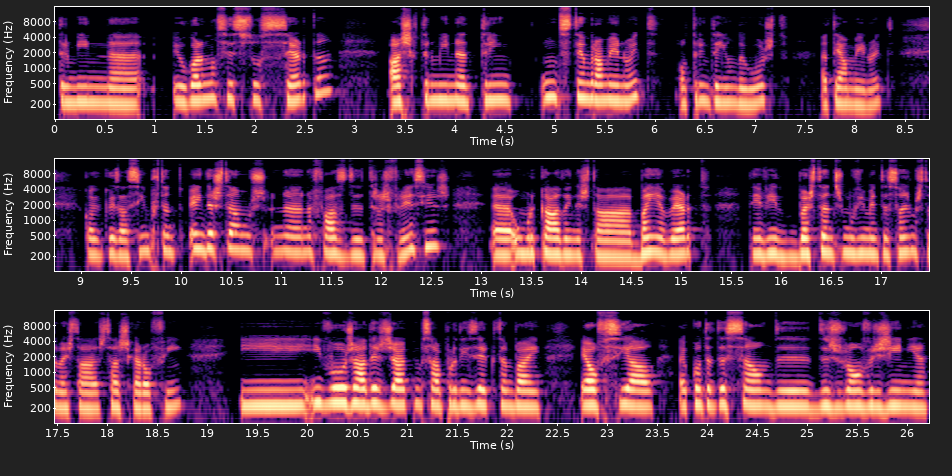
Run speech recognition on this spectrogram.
Termina eu agora não sei se estou certa, acho que termina 30, 1 de setembro à meia-noite, ou 31 de agosto, até à meia-noite, qualquer coisa assim. Portanto, ainda estamos na, na fase de transferências, uh, o mercado ainda está bem aberto, tem havido bastantes movimentações, mas também está, está a chegar ao fim. E, e, vou já desde já começar por dizer que também é oficial a contratação de, de João Virgínia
